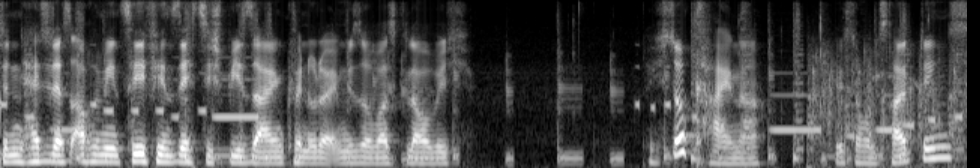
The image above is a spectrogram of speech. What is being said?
dann hätte das auch irgendwie ein C64-Spiel sein können oder irgendwie sowas, glaube ich. Wieso keiner? Hier ist noch ein Zeitdings.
